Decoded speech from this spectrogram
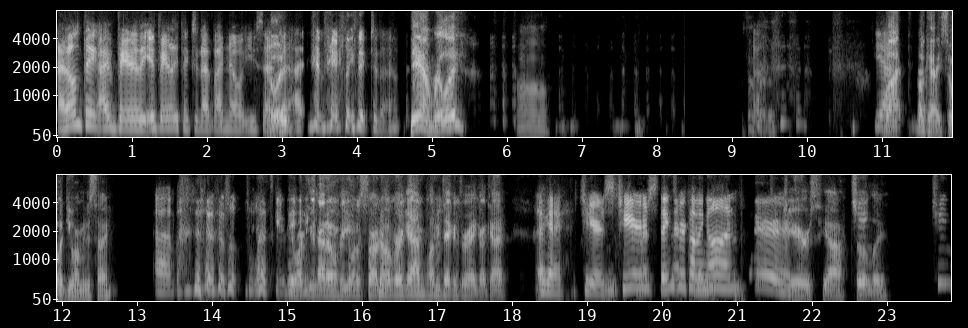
I don't think I barely it barely picked it up. I know what you said, Really? but I it barely picked it up. damn really uh, is that better Yeah. but okay so what do you want me to say um, let's get you want to do that over you want to start over again let me take a drink okay Okay. Cheers. Cheers. Thanks for coming on. Cheers. cheers yeah Ching. totally Ching.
